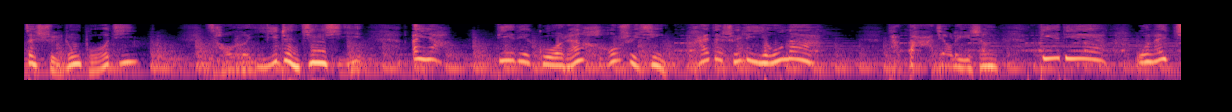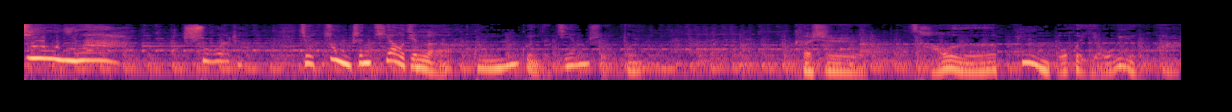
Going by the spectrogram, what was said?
在水中搏击。曹娥一阵惊喜：“哎呀，爹爹果然好水性，还在水里游呢！”他大叫了一声。爹爹，我来救你啦！说着，就纵身跳进了滚滚的江水中。可是，曹娥并不会游泳啊！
